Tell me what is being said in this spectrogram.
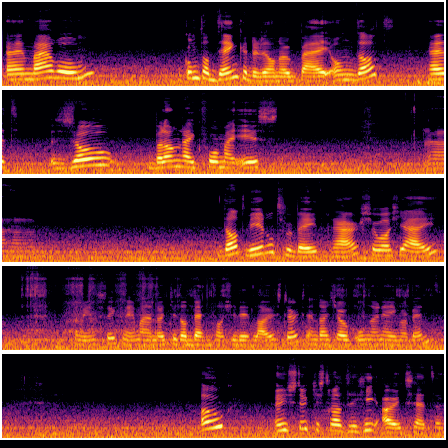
En waarom komt dat denken er dan ook bij? Omdat het zo belangrijk voor mij is uh, dat wereldverbeteraars zoals jij Tenminste, ik neem aan dat je dat bent als je dit luistert en dat je ook ondernemer bent. Ook een stukje strategie uitzetten.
